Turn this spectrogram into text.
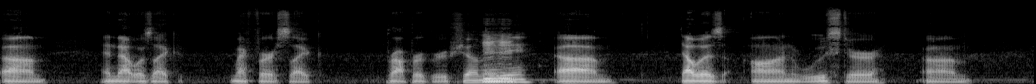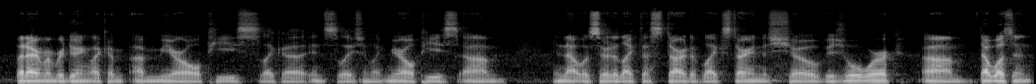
um, and that was like my first like proper group show maybe um, that was on Wooster. Um, but I remember doing like a, a mural piece, like a installation, like mural piece, um, and that was sort of like the start of like starting to show visual work. Um, that wasn't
